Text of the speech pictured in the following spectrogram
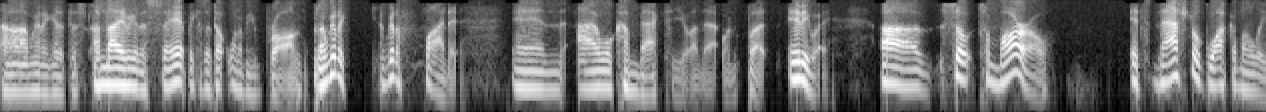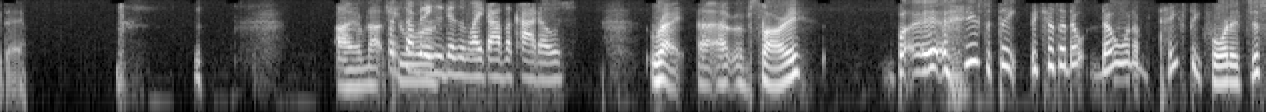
Uh, I'm gonna get at this. I'm not even gonna say it because I don't want to be wrong, but I'm gonna I'm gonna find it, and I will come back to you on that one. But anyway, uh, so tomorrow, it's National Guacamole Day. I am not sure. For sure. somebody who doesn't like avocados. Right. Uh, I'm sorry. But uh, here's the thing, because I don't know what I'm tasting for it. It's just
